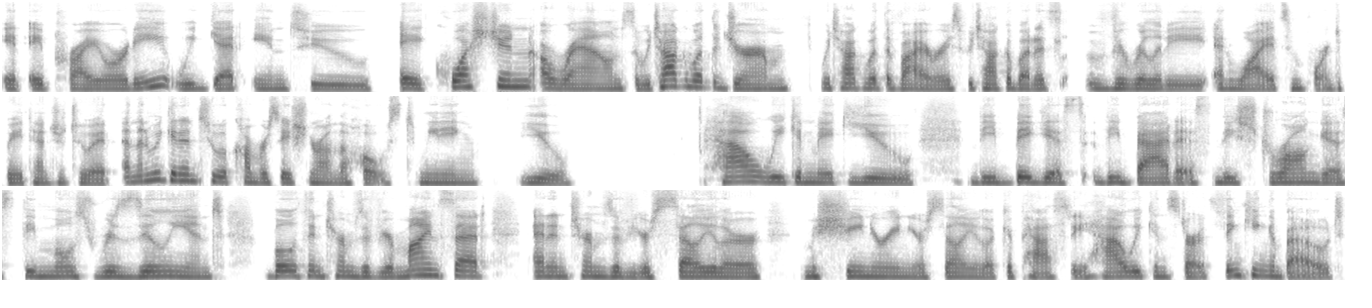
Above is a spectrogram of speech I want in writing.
it a priority, we get into a question around. So we talk about the germ, we talk about the virus, we talk about its virility and why it's important to pay attention to it. And then we get into a conversation around the host, meaning you how we can make you the biggest, the baddest, the strongest, the most resilient, both in terms of your mindset and in terms of your cellular machinery and your cellular capacity. How we can start thinking about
